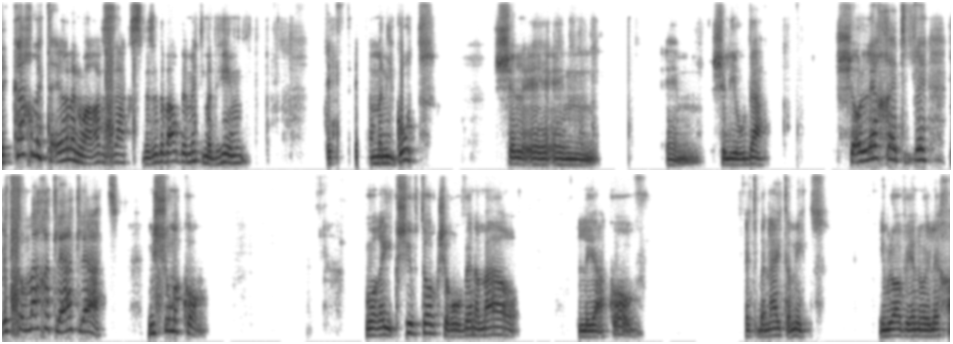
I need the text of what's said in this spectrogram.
וכך מתאר לנו הרב זקס, וזה דבר באמת מדהים, את, את המנהיגות של, אה, אה, של יהודה, שהולכת ו, וצומחת לאט לאט משום מקום. הוא הרי הקשיב טוב כשראובן אמר ליעקב, את בניי תמית, אם לא אביאנו אליך.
